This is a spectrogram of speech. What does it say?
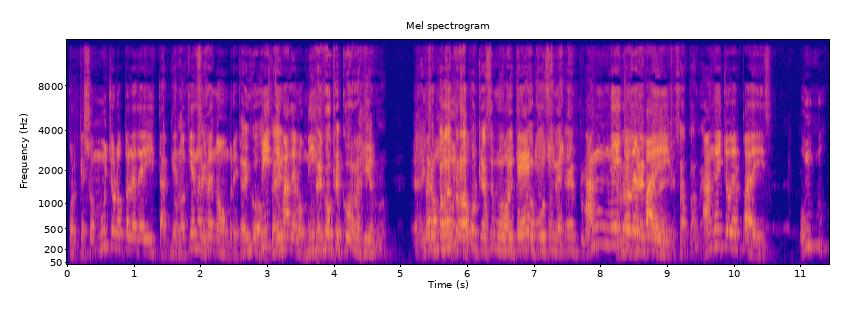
Porque son muchos los peledeístas que no tienen Sí, renombre, tengo- víctimas tengo- de lo mismo. Tengo que corregirlo. He Pero hecho para mucho, porque hace un porque, puse un eh, eh, ejemplo. Han hecho del de- país, han hecho del país un-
